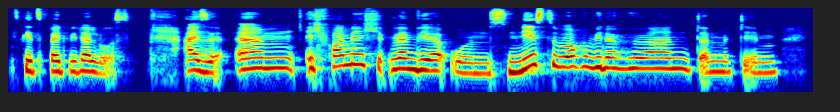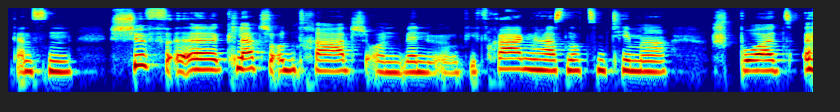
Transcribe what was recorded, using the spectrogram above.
Jetzt geht's bald wieder los. Also, ähm, ich freue mich, wenn wir uns nächste Woche wieder hören, dann mit dem ganzen Schiff äh, Klatsch und Tratsch. Und wenn du irgendwie Fragen hast noch zum Thema Sport äh,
